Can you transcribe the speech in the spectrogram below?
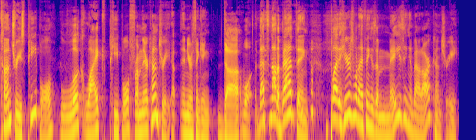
countries' people look like people from their country. Uh, and you're thinking, duh. Well, that's not a bad thing. but here's what I think is amazing about our country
